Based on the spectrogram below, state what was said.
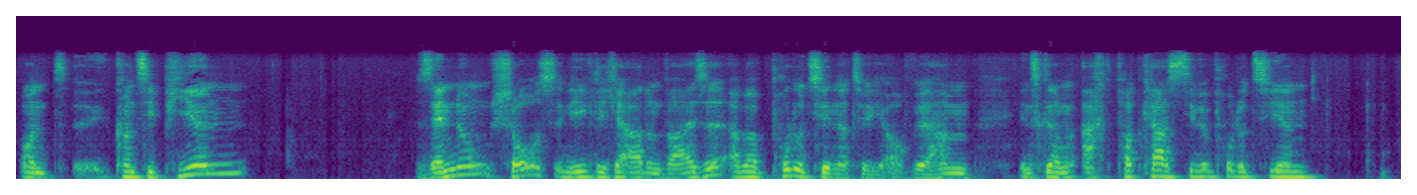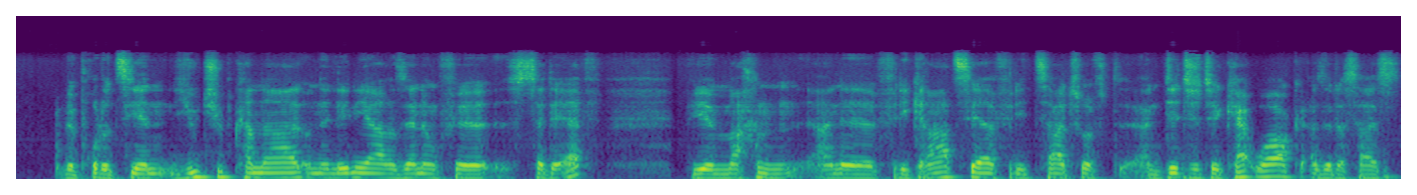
und äh, konzipieren Sendungen, Shows in jeglicher Art und Weise, aber produzieren natürlich auch. Wir haben insgesamt acht Podcasts, die wir produzieren. Wir produzieren einen YouTube-Kanal und eine lineare Sendung für ZDF. Wir machen eine für die Grazia, für die Zeitschrift ein Digital Catwalk, also das heißt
